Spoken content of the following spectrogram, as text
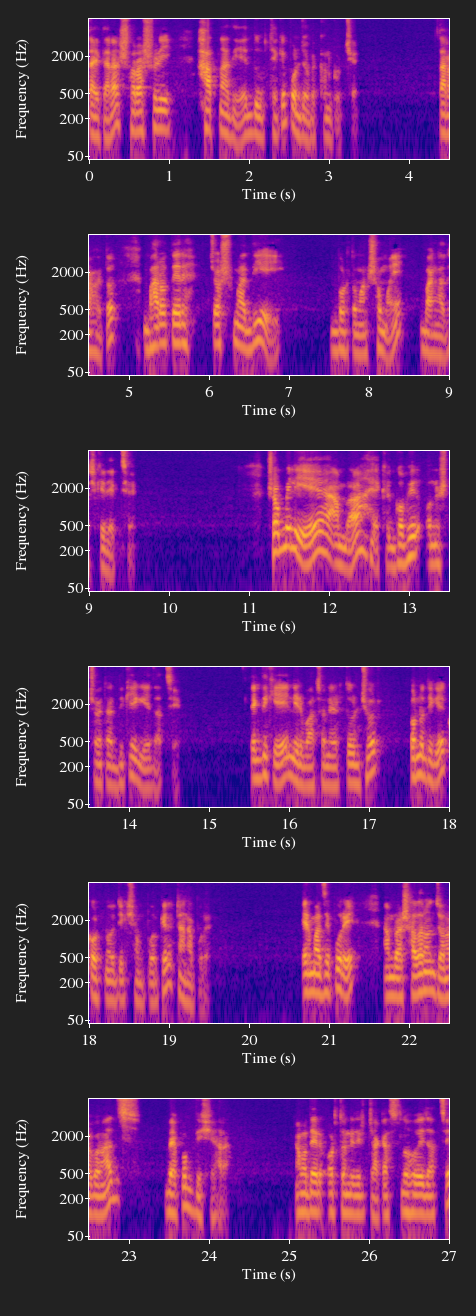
তাই তারা সরাসরি হাত না দিয়ে দূর থেকে পর্যবেক্ষণ করছে। তারা হয়তো ভারতের চশমা দিয়েই বর্তমান সময়ে বাংলাদেশকে দেখছে। সব মিলিয়ে আমরা এক গভীর অনিশ্চয়তার দিকে এগিয়ে যাচ্ছি। একদিকে নির্বাচনের তোড়জোড় অন্যদিকে কূটনৈতিক সম্পর্কের টানাপোড়েন। এর মাঝে পড়ে আমরা সাধারণ জনগণ আজ ব্যাপক দিশেহারা। আমাদের অর্থনীতির চাকা স্লো হয়ে যাচ্ছে,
